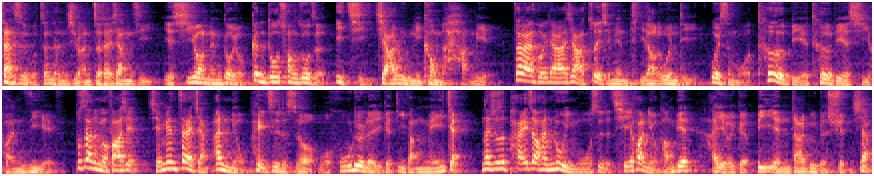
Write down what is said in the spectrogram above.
但是我真的很喜欢这台相机，也希望能够有更多创作者一起加入尼控的行列。再来回答一下最前面提到的问题，为什么我特别特别喜欢 ZF？不知道你有没有发现，前面在讲按钮配置的时候，我忽略了一个地方没讲，那就是拍照和录影模式的切换钮旁边还有一个 B N W 的选项。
